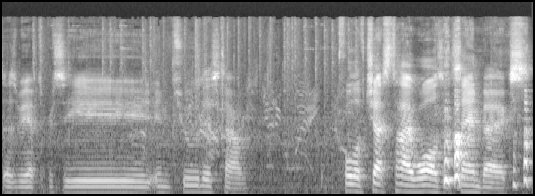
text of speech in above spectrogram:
Says we have to proceed into this town. Full of chest-high walls and sandbags.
